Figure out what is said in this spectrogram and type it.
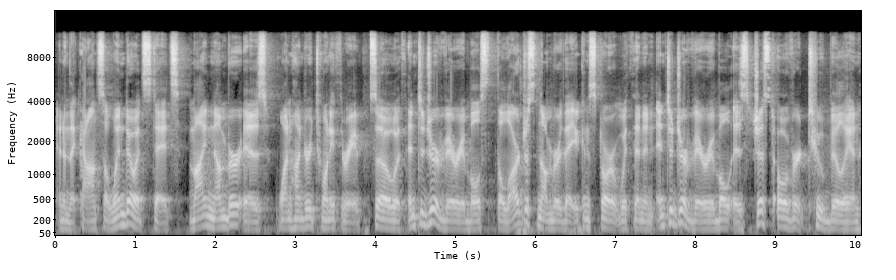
and in the console window it states, my number is 123. So with integer variables, the largest number that you can store within an integer variable is just over 2 billion.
